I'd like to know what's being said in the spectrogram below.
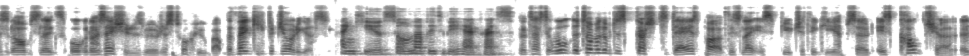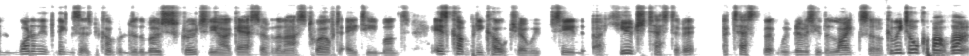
as an arm's length organisation, as we were just talking about. But thank you for joining us. Thank you. So lovely to be here, Chris. Fantastic. Well, the topic of discussion today, as part of this latest Future Thinking episode, is culture. And one of the things that's become under the most scrutiny, I guess, over the last 12 to 18 months is company culture. We've seen a huge test of it, a test that we've never seen the likes of. Can we talk about that?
